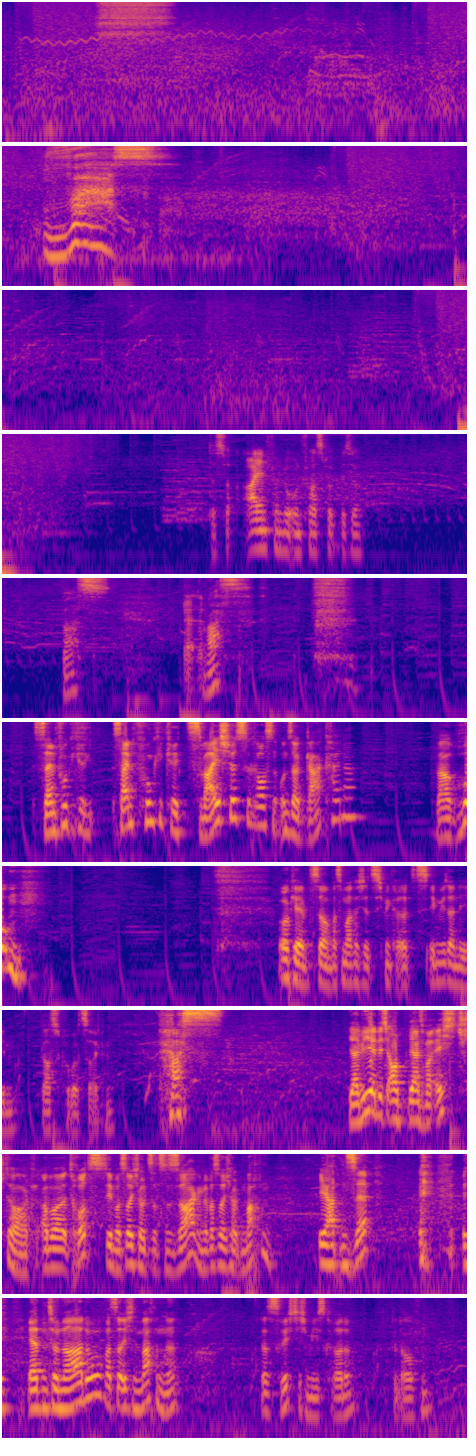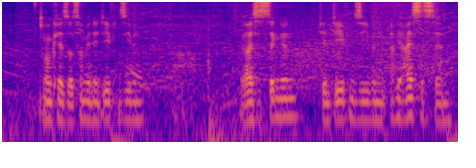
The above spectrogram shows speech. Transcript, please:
Was? Das war einfach nur unfassbar, bitte. Was? Äh, was? Sein Funky, kriegt, sein Funky kriegt zwei Schüsse raus und unser gar keiner? Warum? Okay, so, was mache ich jetzt? Ich bin gerade irgendwie daneben. Glaskörper zeichnen. Was? Ja, wie hätte ich auch... Ja, das war echt stark. Aber trotzdem, was soll ich halt dazu sagen? Ne? Was soll ich halt machen? Er hat einen Sepp. er hat einen Tornado. Was soll ich denn machen, ne? Das ist richtig mies gerade gelaufen. Okay, so, jetzt haben wir den defensiven. Wie heißt das Ding denn? Den defensiven... Wie heißt das denn?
